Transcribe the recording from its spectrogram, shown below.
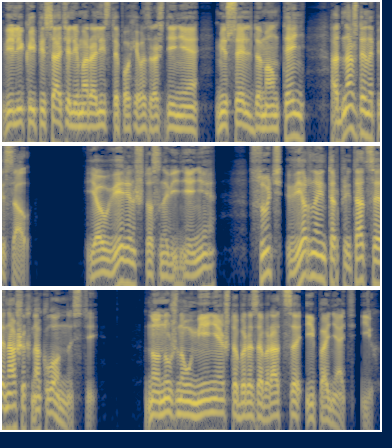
Великий писатель и моралист эпохи Возрождения Мишель де Монтень однажды написал «Я уверен, что сновидения – Суть – верная интерпретация наших наклонностей, но нужно умение, чтобы разобраться и понять их.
